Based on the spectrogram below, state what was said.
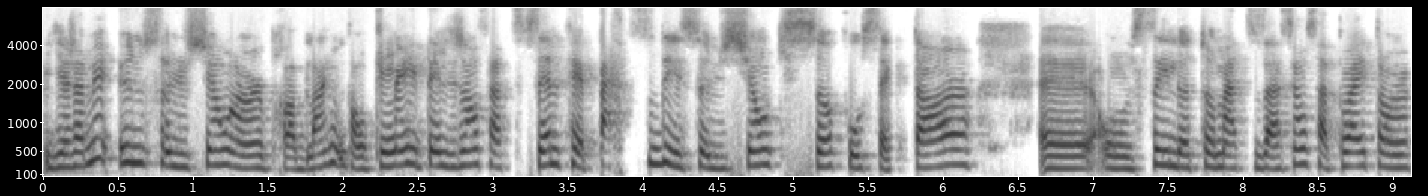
Il n'y a jamais une solution à un problème. Donc, l'intelligence artificielle fait partie des solutions qui s'offrent au secteur. Euh, on le sait, l'automatisation, ça peut être un,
